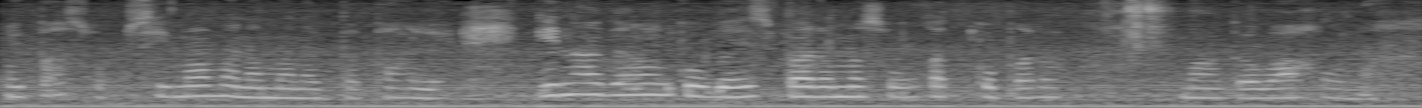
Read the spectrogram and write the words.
may pasok, si mama naman nagtatali. Ginaganon ko guys para masukat ko para magawa ko na.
